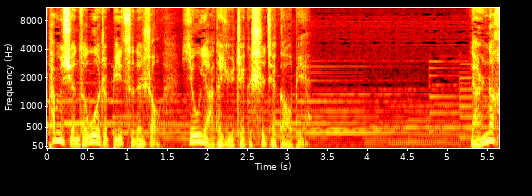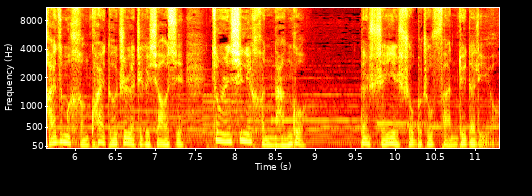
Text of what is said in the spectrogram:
他们选择握着彼此的手，优雅的与这个世界告别。两人的孩子们很快得知了这个消息，纵然心里很难过，但谁也说不出反对的理由。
